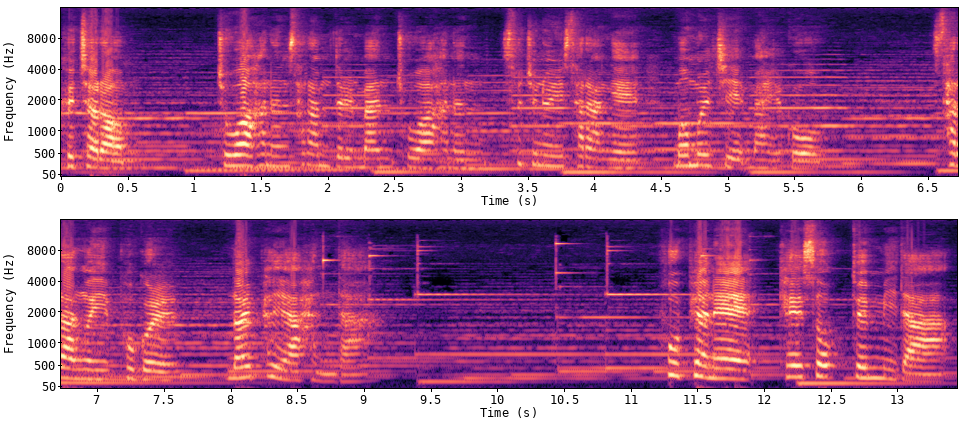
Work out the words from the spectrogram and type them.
그처럼 좋아하는 사람들만 좋아하는 수준의 사랑에 머물지 말고 사랑의 폭을 넓혀야 한다. 후편에 계속됩니다.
